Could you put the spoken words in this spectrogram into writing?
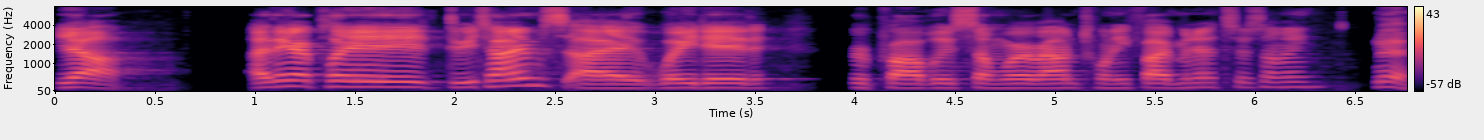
Yeah. I think I played three times. I waited for probably somewhere around 25 minutes or something. yeah,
